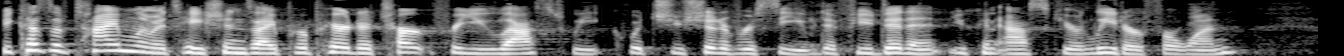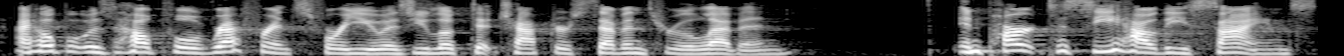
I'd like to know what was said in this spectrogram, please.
Because of time limitations, I prepared a chart for you last week, which you should have received. If you didn't, you can ask your leader for one. I hope it was helpful reference for you as you looked at chapters 7 through 11, in part to see how these signs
